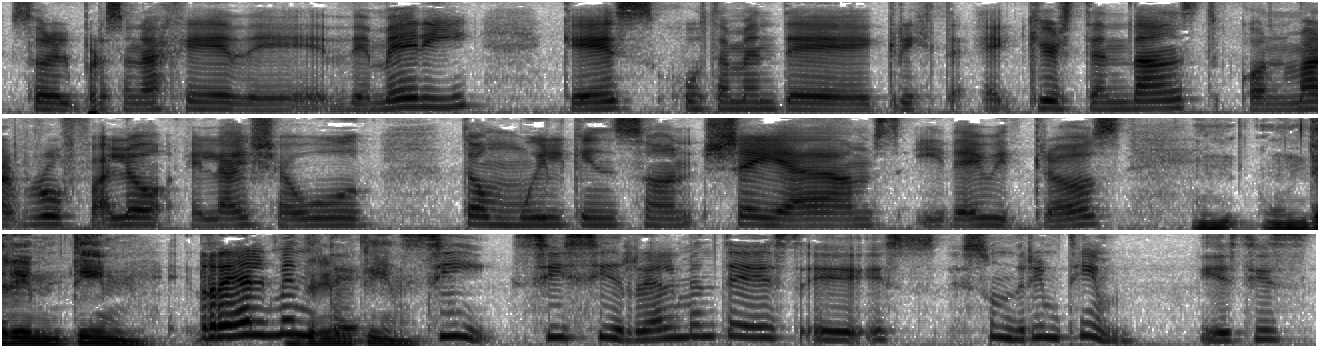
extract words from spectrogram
sobre el personaje de, de Mary, que es justamente eh, Kirsten Dunst con Mark Ruffalo, Elijah Wood, Tom Wilkinson, Jay Adams y David Cross. Un, Dream Team. Realmente, sí, sí, sí, realmente es, eh, es, es un Dream Team. Y decís,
